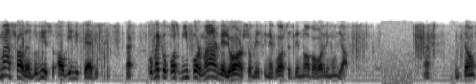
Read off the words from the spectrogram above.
Mas falando nisso, alguém me pede né, como é que eu posso me informar melhor sobre esse negócio de nova ordem mundial. Né? Então,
